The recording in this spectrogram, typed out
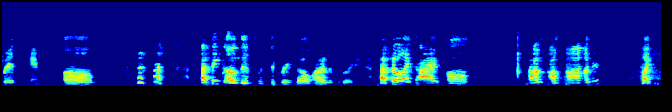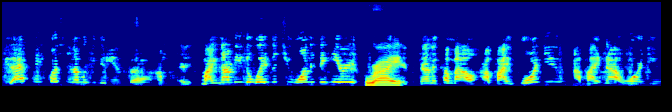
transparency. Um, I think others would agree though, honestly. I feel like I um, I'm I'm honest. Like if you ask me a question, I'm gonna give you the answer. Um, it might not be the way that you wanted to hear it. Right. It's gonna come out. I might warn you. I might not warn you.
